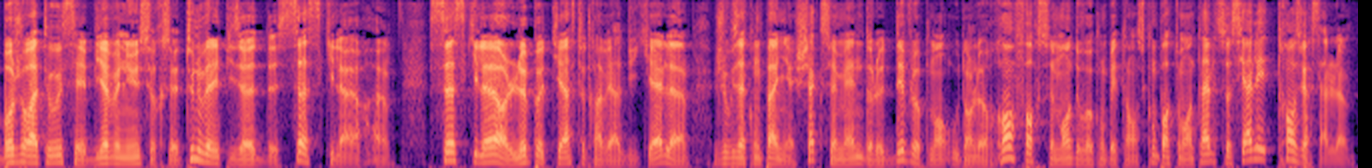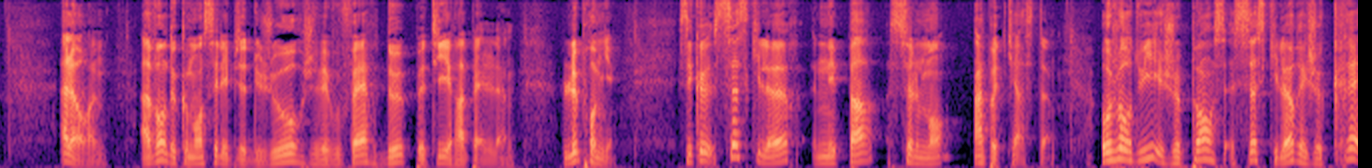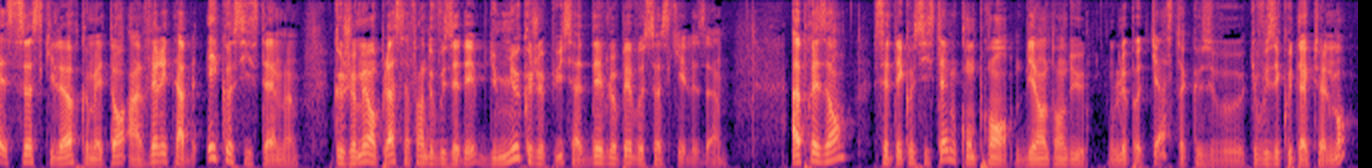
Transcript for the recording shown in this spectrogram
Bonjour à tous et bienvenue sur ce tout nouvel épisode de Sauce Killer. Sauce Killer, le podcast au travers duquel je vous accompagne chaque semaine dans le développement ou dans le renforcement de vos compétences comportementales, sociales et transversales. Alors, avant de commencer l'épisode du jour, je vais vous faire deux petits rappels. Le premier, c'est que Sauce Killer n'est pas seulement un podcast. Aujourd'hui, je pense Killer et je crée Killer comme étant un véritable écosystème que je mets en place afin de vous aider du mieux que je puisse à développer vos skills. À présent, cet écosystème comprend bien entendu le podcast que vous, que vous écoutez actuellement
